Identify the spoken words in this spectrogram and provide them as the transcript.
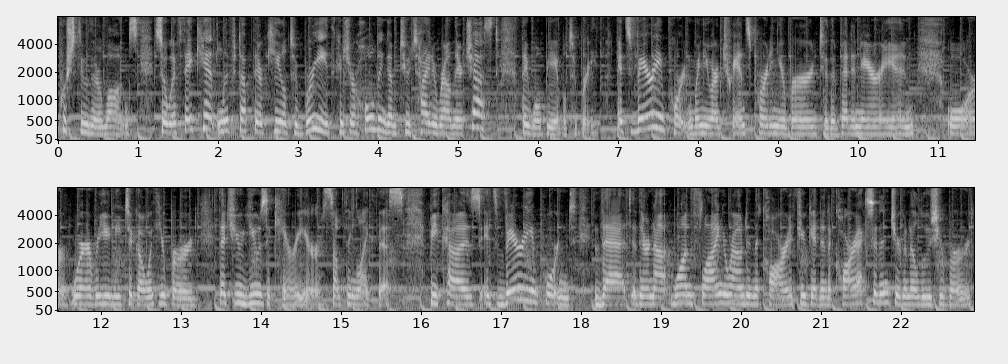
pushed through their lungs. So if they can't lift up their keel to breathe because you're holding them too tight around their chest, they won't be able to breathe. It's very important when you are transporting your bird to the veterinarian or wherever you need to go with your bird that you use a carrier, something like this, because it's very important that they're not one flying around in the car. If you get in a car accident, you're going to lose your bird.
